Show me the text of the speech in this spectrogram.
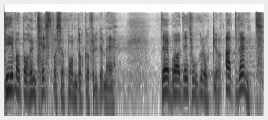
Det var bare en test for å se på om dere fulgte med. Det er bra, det tok dere. Advent.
